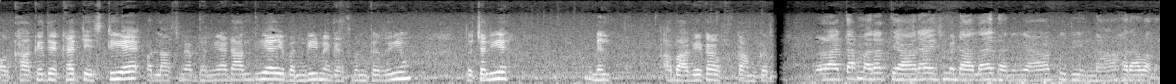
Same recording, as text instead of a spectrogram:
और खा के देखा है टेस्टी है और लास्ट में अब धनिया डाल दिया ये बन गई, मैं गैस बंद कर रही हूँ। तो चलिए, मिल, अब आगे का काम कर। रायता हमारा तैयार है, इसमें डाला है धनिया, पुदीना, हरा वाला।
